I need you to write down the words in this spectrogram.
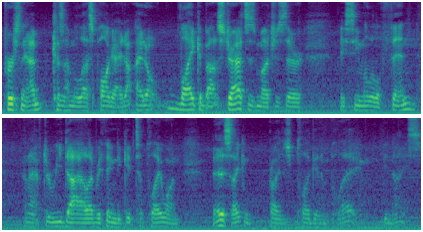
personally, I'm because I'm a Les Paul guy, I don't, I don't like about Strats as much as they're they seem a little thin, and I have to redial everything to get to play one. This I can probably just plug in and play. It'd Be nice.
